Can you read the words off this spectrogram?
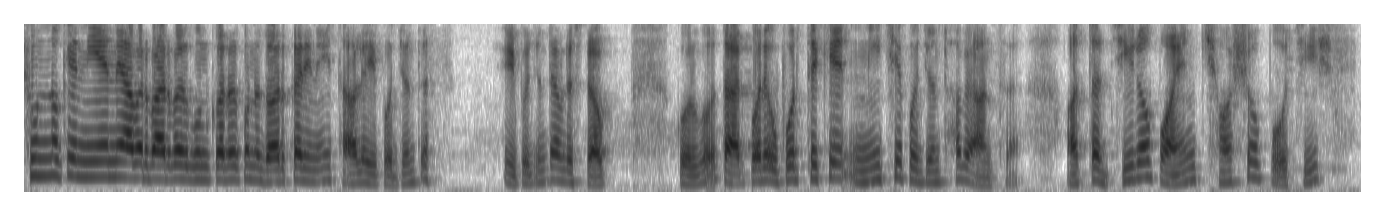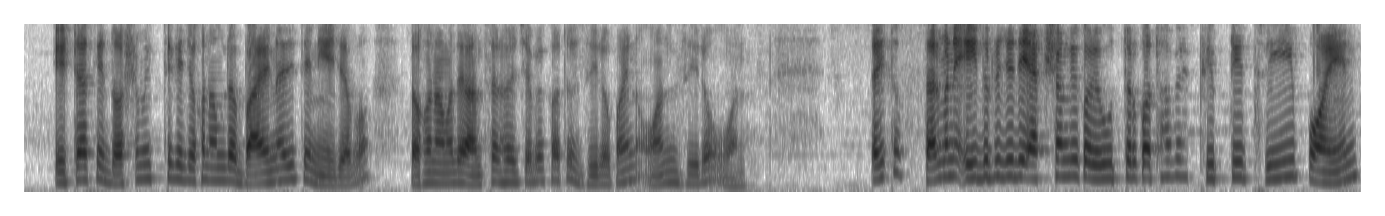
শূন্যকে নিয়ে এনে আবার বারবার গুণ করার কোনো দরকারই নেই, তাহলে এই পর্যন্ত এই পর্যন্ত আমরা স্টপ করব। তারপরে উপর থেকে নিচে পর্যন্ত হবে আনসার অর্থাৎ জিরো পয়েন্ট ছশো পঁচিশ, এটাকে দশমিক থেকে যখন আমরা বাইনারিতে নিয়ে যাব, তখন আমাদের আনসার হয়ে যাবে কত? Zero point one zero one তাই তো? তার মানে এই দুটো যদি একসঙ্গে করে, উত্তর কত হবে? ফিফটি থ্রি পয়েন্ট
